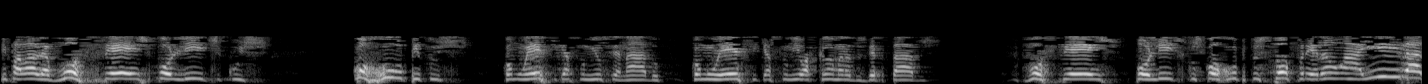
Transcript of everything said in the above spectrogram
E falar, olha, vocês, políticos corruptos, como esse que assumiu o Senado, como esse que assumiu a Câmara dos Deputados. Vocês, políticos corruptos, sofrerão a ira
